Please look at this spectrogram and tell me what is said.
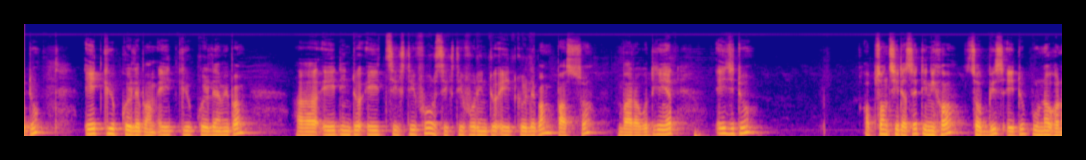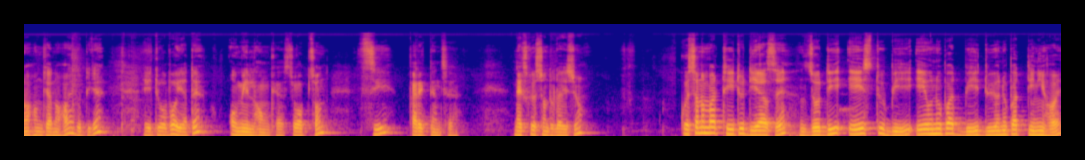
এইটো। এইট কিউব কৰিলে পাম। এইট কিউব কৰিলে আমি পাম eight into eight sixty four sixty four into eight কৰিলে পাম পাঁচশ বাৰ। গতিকে ইয়াত এই যিটো অপশ্যন চিট আছে তিনিশ চৌব্বিছ এইটো পূৰ্ণ ঘন সংখ্যা নহয় গতিকে এইটো হ'ব ইয়াতে অমিল সংখ্যা। So' option C correct answer next কুৱেশ্যনটো লৈ আহিছোঁ। কুৱেশ্যন নম্বৰ থ্ৰীটো দিয়া আছে যদি এইচ টু বি এ অনুপাত বি দুই অনুপাত তিনি হয়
